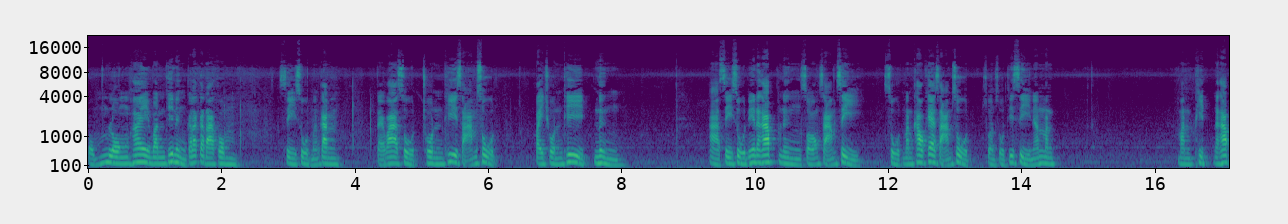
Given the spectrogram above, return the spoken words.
ผมลงให้วันที่หนึ่งกรกฎาคมสี่สูตรเหมือนกัน แต่ว่าสูตรชนที่สามสูตร ไปชนที่หนึ่งอ่าสี่สูตรนี้นะครับหนึ่งสองสามสี่สูตรมันเข้าแค่สามสูตร ส่วนสูตรที่สี่นั้นมัน มันผิดนะครับ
